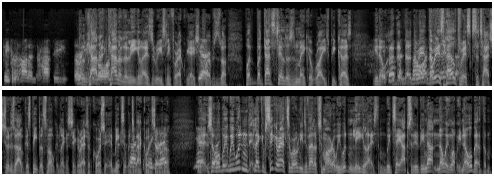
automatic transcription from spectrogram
People in Holland are happy. They're Well, Canada. Canada legalised it recently for recreational Yeah. purposes as well, but but that still doesn't make it right because. You know, uh, th- th- No, there is, there is health that. risks attached to it as well because people smoke it like a cigarette, of course. It mix it with tobacco and so. Yeah, Yeah, so we, exactly. we wouldn't, like, if cigarettes were only developed tomorrow, we wouldn't legalise them. We'd say absolutely not, knowing what we know about them.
